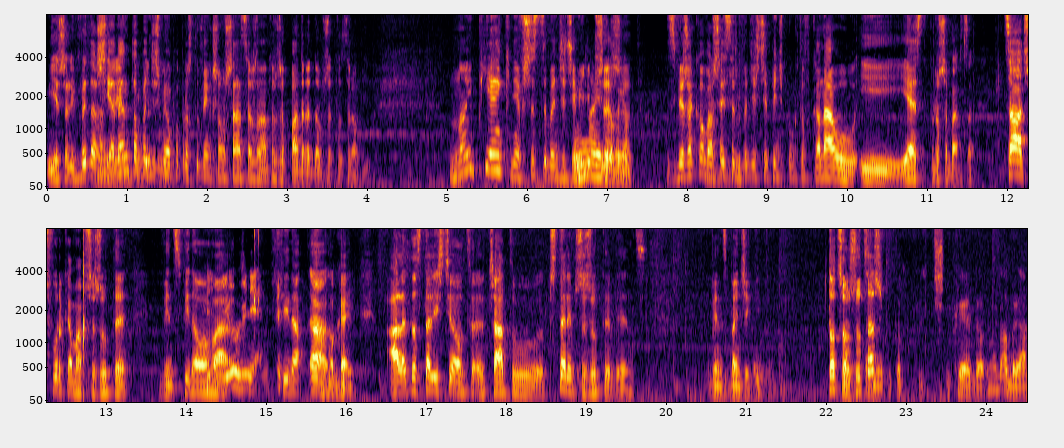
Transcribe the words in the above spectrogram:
Jeżeli wydasz jeden, to będziesz miał po prostu większą szansę że na to, że Padre dobrze to zrobi. No i pięknie, wszyscy będziecie mieli No przeżyć. Zwierzakowa 625 punktów kanału i jest, proszę bardzo. Cała czwórka ma przerzuty, więc finałowa... Już nie. Fina... A, okej. Ale dostaliście od e, czatu cztery przerzuty, więc... Więc będzie git. To co, rzucasz? Tylko trzy kredy. No dobra,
